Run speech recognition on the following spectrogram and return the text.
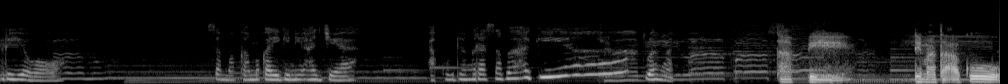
Rio, sama kamu kayak gini aja, aku udah ngerasa bahagia banget. Tapi di mata aku,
